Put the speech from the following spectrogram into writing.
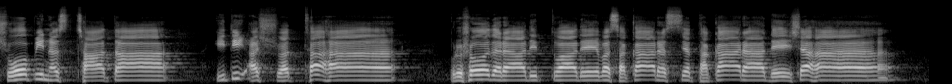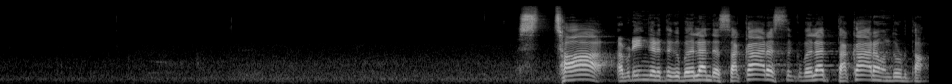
ஷோபி நஸ்தாத்தா இது அஸ்வத்த புருஷோதராதித்வாதேவ சகாரஸ்ய தகாராதேச ஸ்தா அப்படிங்கிறதுக்கு பதிலாக அந்த சகாரஸுக்கு பதிலாக தகாரம் வந்து கொடுத்தான்.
